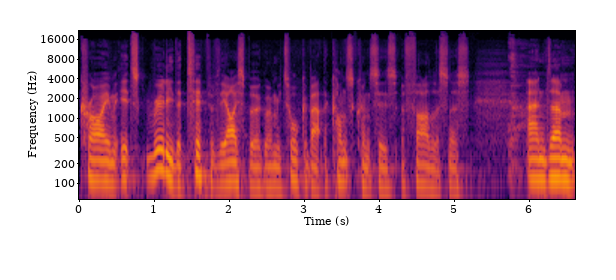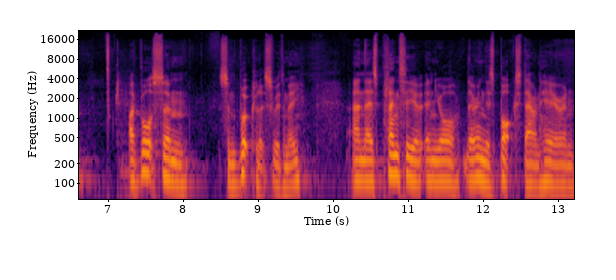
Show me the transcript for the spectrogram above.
crime, it's really the tip of the iceberg when we talk about the consequences of fatherlessness. And um, I've brought some, some booklets with me, and there's plenty of, in your, they're in this box down here, and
